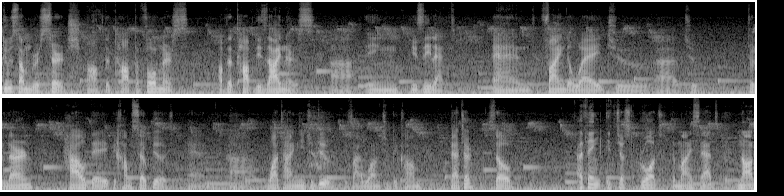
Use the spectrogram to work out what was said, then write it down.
do some research of the top performers, of the top designers uh, in New Zealand, and find a way to uh, to to learn how they become so good and uh, what I need to do if I want to become better. So I think it just brought the mindset, not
